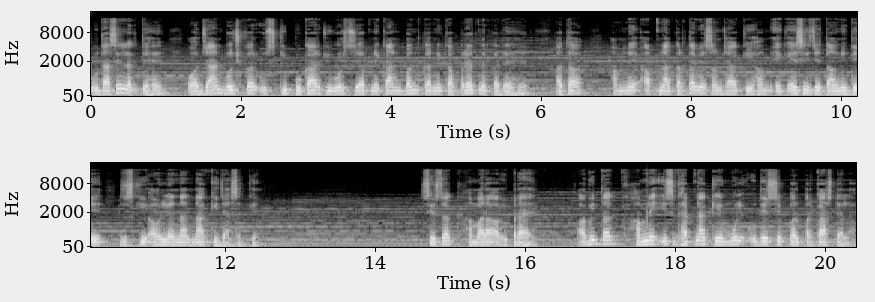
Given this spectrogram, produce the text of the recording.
उदासीन लगते हैं और जानबूझकर उसकी पुकार की ओर से अपने कान बंद करने का प्रयत्न कर रहे हैं अतः हमने अपना कर्तव्य समझा कि हम एक ऐसी चेतावनी दें जिसकी अवहेलना ना की जा सके। शीर्षक, हमारा अभिप्राय। अभी तक हमने इस घटना के मूल उद्देश्य पर प्रकाश डाला।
